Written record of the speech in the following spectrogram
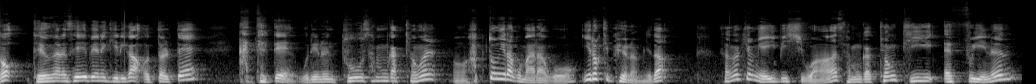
어 대응하는 세 변의 길이가 어떨 때 같을 때 우리는 두 삼각형을 어, 합동이라고 말하고 이렇게 표현합니다. 삼각형 ABC와 삼각형 DFE는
